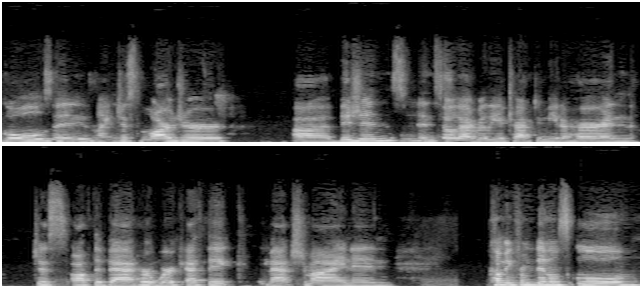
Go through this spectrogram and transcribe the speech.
goals and like just larger uh, visions, and so that really attracted me to her, and just off the bat, her work ethic matched mine, and coming from dental school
